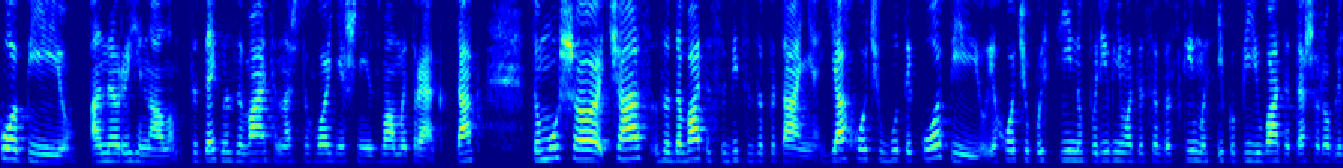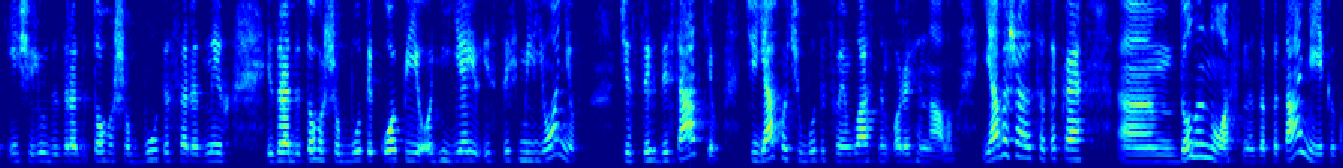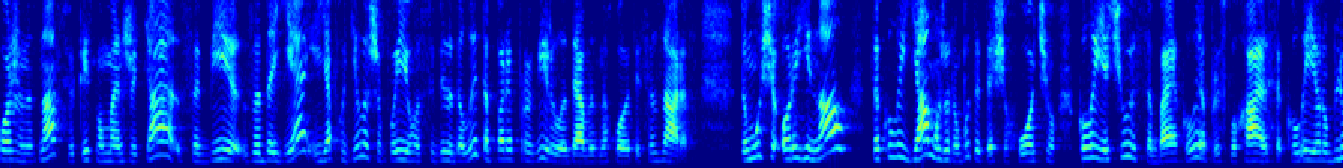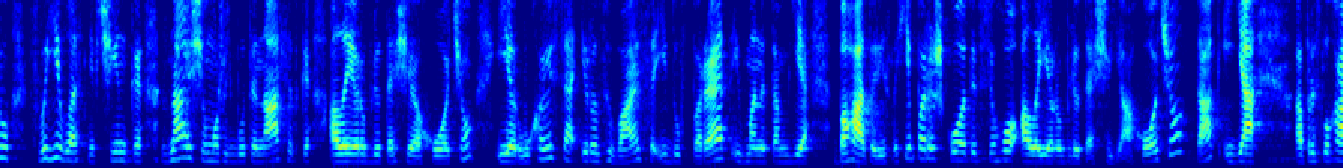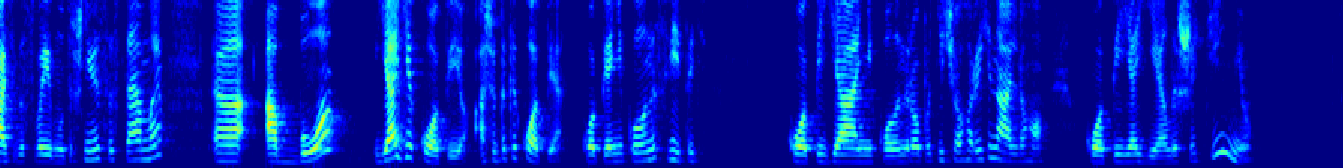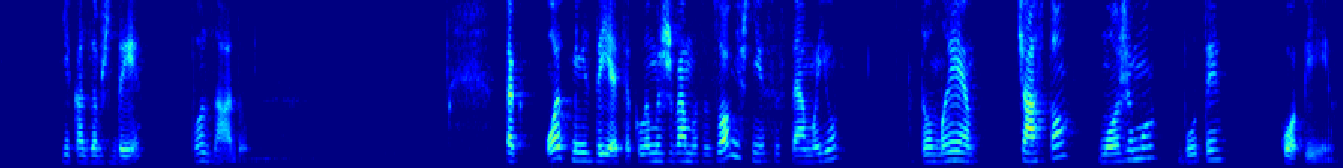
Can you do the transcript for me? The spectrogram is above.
копією, а не оригіналом? Це те, як називається наш сьогоднішній з вами трек. Так? Тому що час задавати собі це запитання. Я хочу бути копією, я хочу постійно порівнювати себе з кимось і копіювати те, що роблять інші люди, заради того, щоб бути серед них, і заради того, щоб бути копією однією із цих мільйонів чи з цих десятків, чи я хочу бути своїм власним оригіналом. Я вважаю це таке ем, доленосне запитання, яке кожен із нас в якийсь момент життя собі задає, і я б хотіла, щоб ви його собі задали та перепровірили, де ви знаходитеся зараз. Тому що оригінал це коли я можу робити те, що хочу, коли я чую себе, коли я прислухаюся, коли я роблю свої власні вчинки, знаю, що можуть бути наслідки, але я роблю те, що я хочу, і я рухаюся і розвиваюся, і йду вперед. І в мене там є багато різних і перешкод, і всього, але я роблю те, що я хочу, так і я прислухаюся до своєї внутрішньої системи. Е, Або я є копією. А що таке копія? Копія ніколи не світить. Копія ніколи не робить нічого оригінального. Копія є лише тінню, яка завжди позаду. Так, от мені здається, коли ми живемо за зовнішньою системою, то ми часто можемо бути копією.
